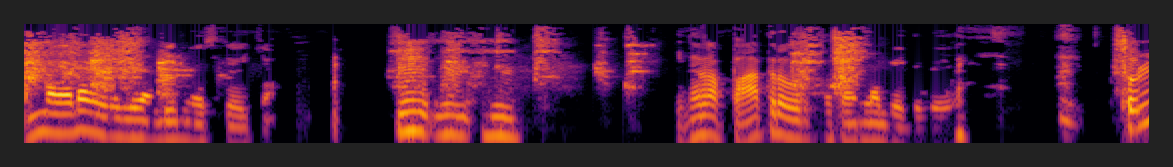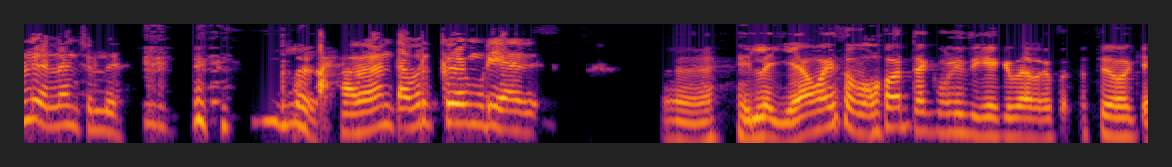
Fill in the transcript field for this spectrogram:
நம்ம இடம் எது அப்படின்னு யோசிக்க வைக்கும். என்னடா பாத்திர ஒரு எல்லாம் கேக்குது? சொல்லு எல்லாம் சொல்லு. அதான் தவிர்க்கவே முடியாது. இல்ல என் வயசு ஓவர் டெக் பண்ணிட்டு கேக்குதா? சரி ஓகே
